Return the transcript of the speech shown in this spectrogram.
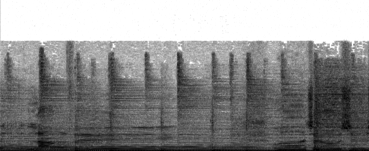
以浪费。我就是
